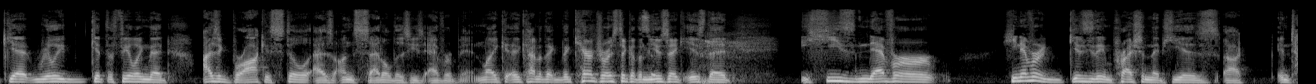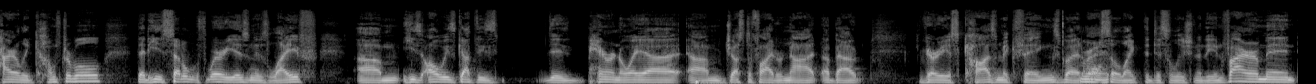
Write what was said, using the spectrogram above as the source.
get really get the feeling that Isaac Brock is still as unsettled as he's ever been. Like kind of the, the characteristic of the music is that he's never he never gives you the impression that he is uh, entirely comfortable, that he's settled with where he is in his life. Um, he's always got these the paranoia, um, justified or not, about various cosmic things, but Right. also like the dissolution of the environment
